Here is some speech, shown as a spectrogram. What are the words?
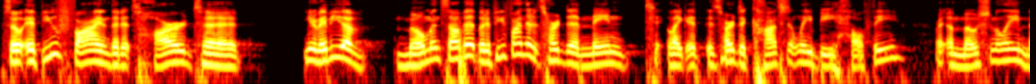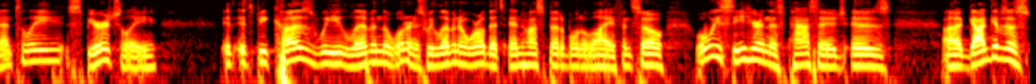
So if you find that it's hard to, you know, maybe you have moments of it, but if you find that it's hard to maintain, like it's hard to constantly be healthy, right, emotionally, mentally, spiritually, it, it's because we live in the wilderness. We live in a world that's inhospitable to life. And so what we see here in this passage is uh, God gives us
